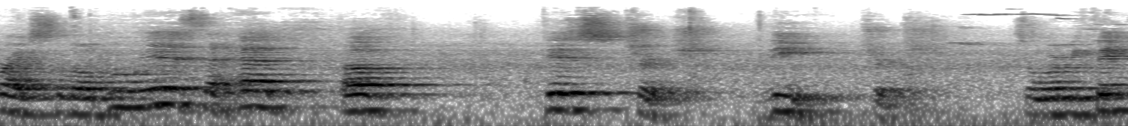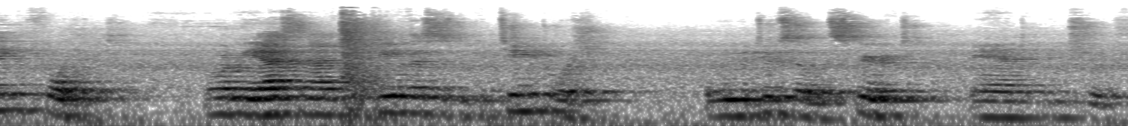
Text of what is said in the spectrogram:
Christ alone, who is the head of his church, the church. So, Lord, we thank you for it. Lord, we ask now to be with us as we continue to worship, that we would do so in spirit and in truth.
